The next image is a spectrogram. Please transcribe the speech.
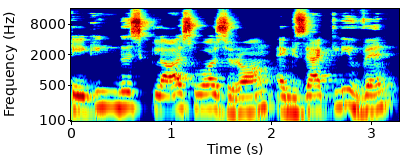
taking this class was wrong exactly when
